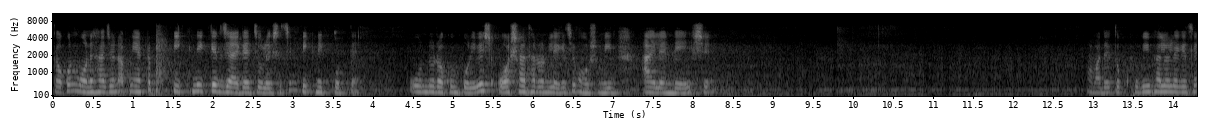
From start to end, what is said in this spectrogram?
তখন মনে হয় যেন আপনি একটা পিকনিকের জায়গায় চলে এসেছেন পিকনিক করতে। অন্যরকম পরিবেশ, অসাধারণ লেগেছে মৌসুমীর আইল্যান্ডে এসে। আমাদের তো খুবই ভালো লেগেছে।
